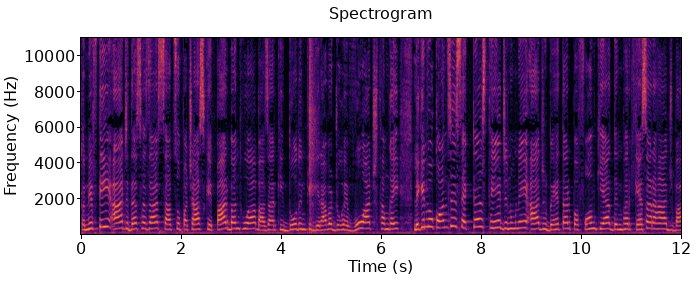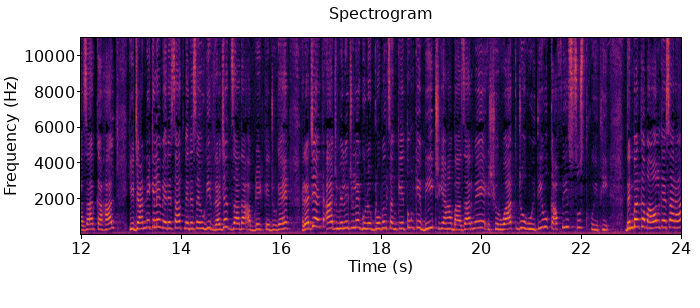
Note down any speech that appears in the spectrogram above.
तो निफ्टी आज 10,750 के पार बंद हुआ। बाज़ार की दो दिन की गिरावट जो है वो आज थम गई। लेकिन वो कौन से सेक्टर्स थे जिन्होंने आज बेहतर परफॉर्म किया? दिन भर कैसा रहा आज बाज़ार का हाल? ये जानने के लिए मेरे साथ मेरे सहयोगी रजत ज़्यादा अपडेट के जुड़ हैं। रजत आज मिले जुले ग्लोबल संकेतों के बीच यहाँ बाज़ार में शुरुआत जो हुई थी वो काफ़ी सुस्त हुई थी। दिन भर का माहौल कैसा रहा?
